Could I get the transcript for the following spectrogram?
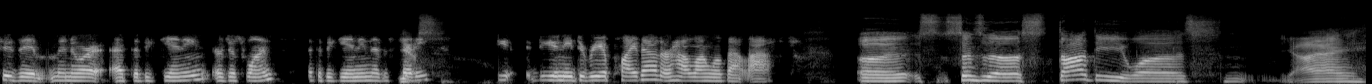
to the manure at the beginning, or just once at the beginning of the study. Yes. Do you, do you need to reapply that, or how long will that last? Uh, since the study was, yeah, I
